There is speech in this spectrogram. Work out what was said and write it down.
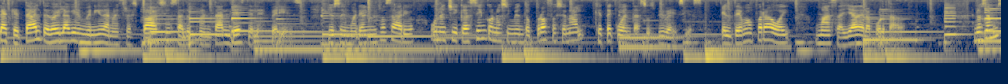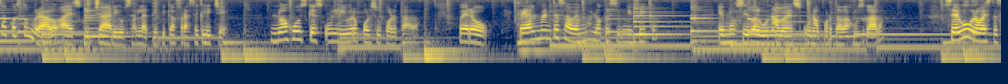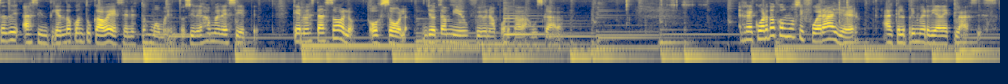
Hola, ¿qué tal? Te doy la bienvenida a nuestro espacio Salud Mental desde la experiencia. Yo soy Mariana Rosario, una chica sin conocimiento profesional que te cuenta sus vivencias. El tema para hoy, más allá de la portada. Nos hemos acostumbrado a escuchar y usar la típica frase cliché, no juzgues un libro por su portada, pero ¿realmente sabemos lo que significa? ¿Hemos sido alguna vez una portada juzgada? Seguro estás asintiendo con tu cabeza en estos momentos y déjame decirte que no estás solo o sola. Yo también fui una portada juzgada. Recuerdo como si fuera ayer aquel primer día de clases.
